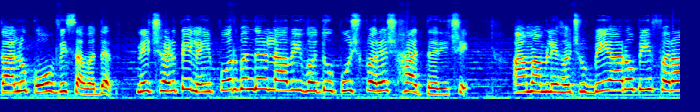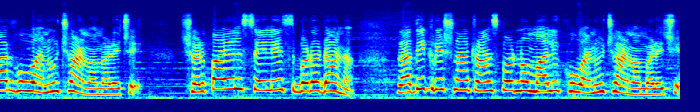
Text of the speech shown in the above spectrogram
તાલુકો વિસાવદર. ને ઝડપી લઈ પોરબંદર લાવી વધુ પૂછપરછ હાથ ધરી છે. આ મામલે હજુ બે આરોપી ફરાર હોવાનું જાણવા મળે છે. ઝડપાયેલ શૈલેષ બડોડાના રાધેકૃષ્ણ ટ્રાન્સપોર્ટનો માલિક હોવાનું જાણવા મળે છે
